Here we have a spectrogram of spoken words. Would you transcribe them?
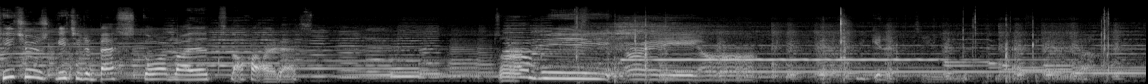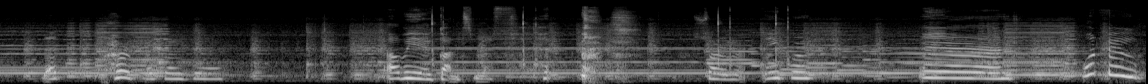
Teachers get you the best score, but it's the hardest. So I'll be. I. Uh, get it. That's perfect right there. I'll be a gunsmith. Sorry, my apron. And do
